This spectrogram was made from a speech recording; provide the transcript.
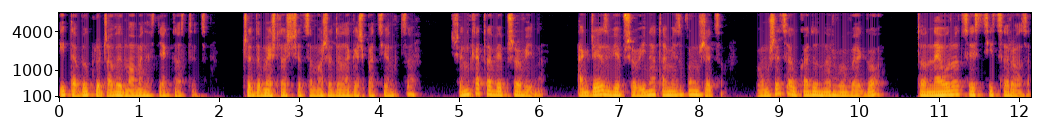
I to był kluczowy moment w diagnostyce. Czy domyślasz się, co może dolegać pacjentce? Szynka to wieprzowina. A gdzie jest wieprzowina, tam jest wągrzyca. Wągrzyca układu nerwowego to neurocysciceroza.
